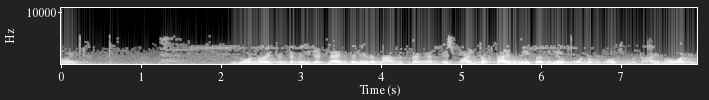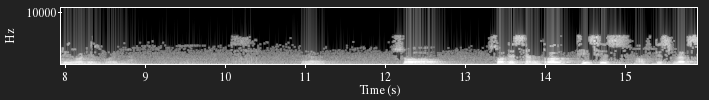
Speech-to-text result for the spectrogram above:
know it. ఈ డోంట్ నో ఇట్ అంటే మీకు జెట్ ల్యాగ్ తెలియదని నా అభిప్రాయం. At this point of time మీకు అది లేకుండకపోవచ్చు ఉండకపోవచ్చు I know what it is what is going so so the central thesis of this verse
